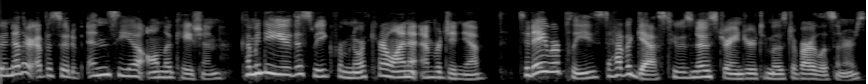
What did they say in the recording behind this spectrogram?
To another episode of NCSEA on Location, coming to you this week from North Carolina and Virginia. Today, we're pleased to have a guest who is no stranger to most of our listeners.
